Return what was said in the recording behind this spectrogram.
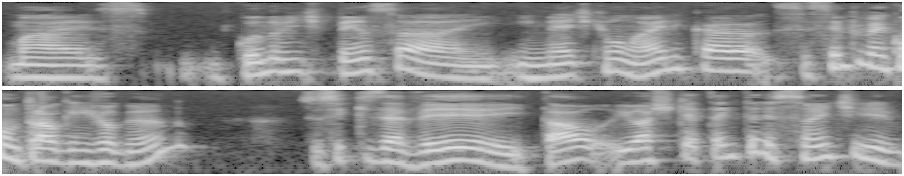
mas quando a gente pensa em, em Magic Online, cara, você sempre vai encontrar alguém jogando, se você quiser ver e tal, eu acho que é até interessante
